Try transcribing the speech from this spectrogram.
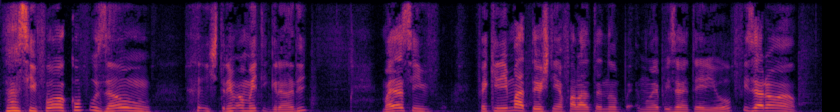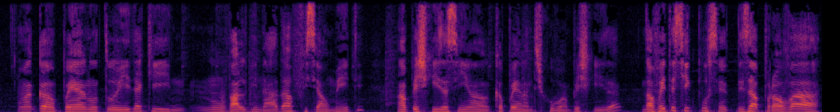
Então, assim, foi uma confusão extremamente grande. Mas, assim, foi que nem Matheus tinha falado no, no episódio anterior. Fizeram uma, uma campanha no Twitter que não vale de nada oficialmente. Uma pesquisa, assim, uma campanha não, desculpa, uma pesquisa. 95% desaprova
